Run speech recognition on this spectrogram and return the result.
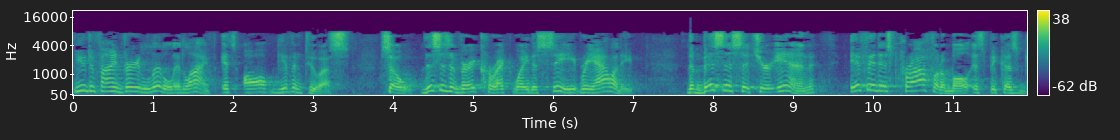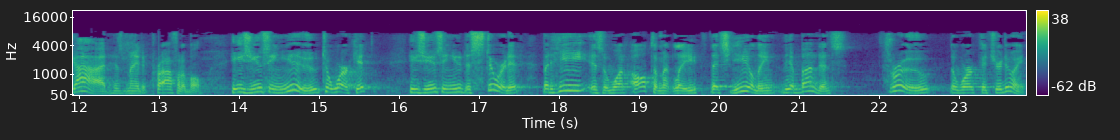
You define very little in life. It's all given to us. So this is a very correct way to see reality. The business that you're in, if it is profitable, it's because God has made it profitable. He's using you to work it. He's using you to steward it, but He is the one ultimately that's yielding the abundance through the work that you're doing.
